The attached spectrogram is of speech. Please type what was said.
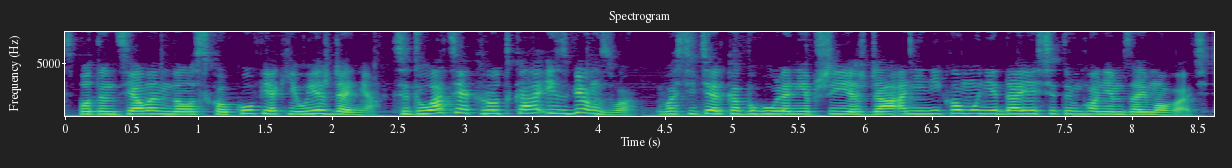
z potencjałem do skoków, jak i ujeżdżenia. Sytuacja krótka i związła. Właścicielka w ogóle nie przyjeżdża, ani nikomu nie daje się tym koniem zajmować.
